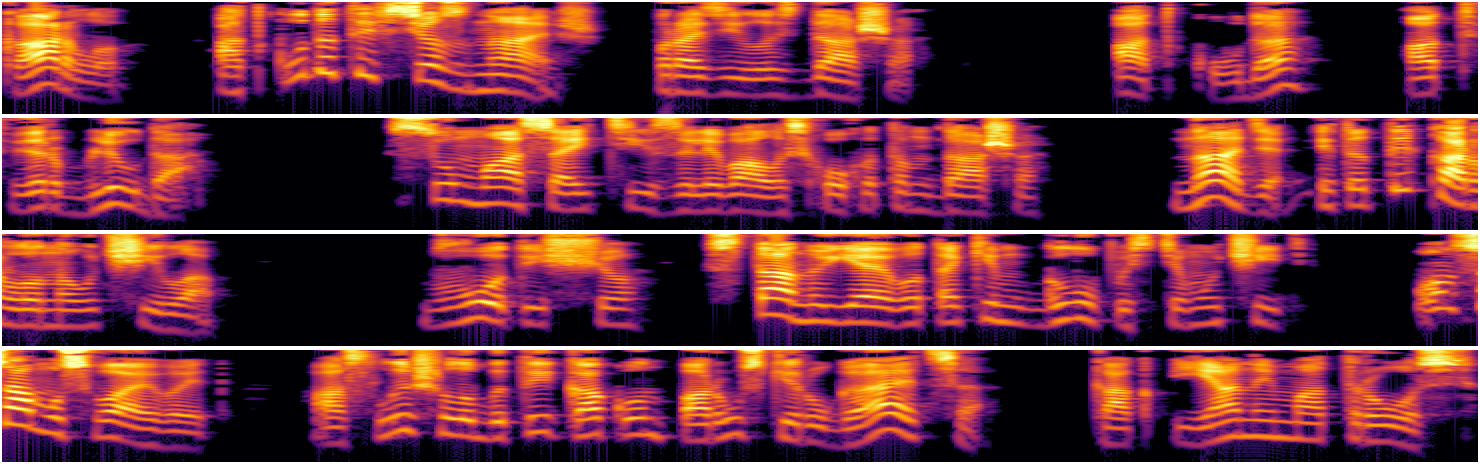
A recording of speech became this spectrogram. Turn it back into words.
Карло, откуда ты все знаешь? Поразилась Даша. Откуда? От верблюда. С ума сойти, заливалась хохотом Даша. Надя, это ты Карло научила? Вот еще. Стану я его таким глупостям учить. Он сам усваивает. А слышала бы ты, как он по-русски ругается, как пьяный матрос.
